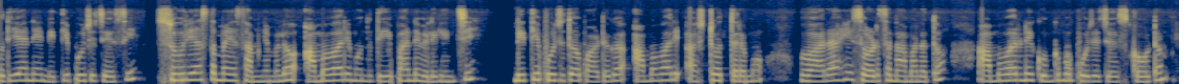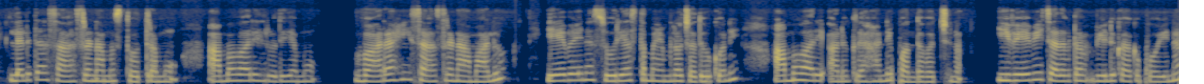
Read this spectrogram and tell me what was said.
ఉదయాన్నే నిత్య పూజ చేసి సూర్యాస్తమయ సమయంలో అమ్మవారి ముందు దీపాన్ని వెలిగించి నిత్య పూజతో పాటుగా అమ్మవారి అష్టోత్తరము వారాహి షోడశనామాలతో అమ్మవారిని కుంకుమ పూజ చేసుకోవటం లలిత సహస్రనామ స్తోత్రము అమ్మవారి హృదయము వారాహి సహస్రనామాలు ఏవైనా సూర్యాస్తమయంలో చదువుకొని అమ్మవారి అనుగ్రహాన్ని పొందవచ్చును. ఇవేవి చదవటం వీలు కాకపోయినా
